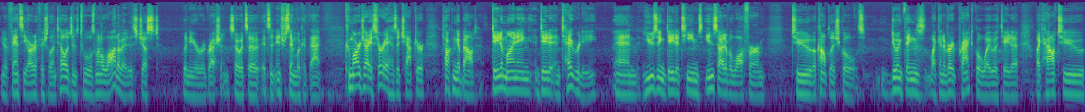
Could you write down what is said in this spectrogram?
you know fancy artificial intelligence tools when a lot of it is just linear regression. So it's a it's an interesting look at that. Kumar Jayasuriya has a chapter talking about data mining and data integrity and using data teams inside of a law firm to accomplish goals. Doing things like in a very practical way with data, like how to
